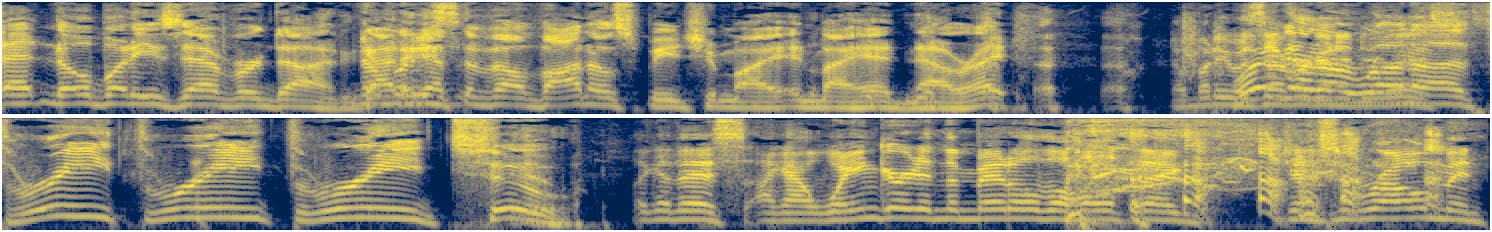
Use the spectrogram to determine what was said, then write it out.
that nobody's ever done. Got to get the Valvano speech in my in my head now, right? Nobody was We're ever gonna going to do run this. a three three three two. Look at this. I got Wingard in the middle of the whole thing, just roaming.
